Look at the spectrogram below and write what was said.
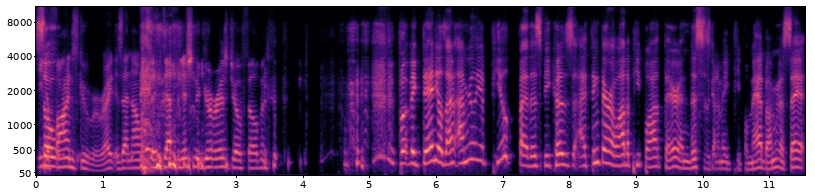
He so, defines guru, right? Is that not what the definition of guru is, Joe Philbin? but McDaniels, I'm, I'm really appealed by this because I think there are a lot of people out there, and this is going to make people mad, but I'm going to say it.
